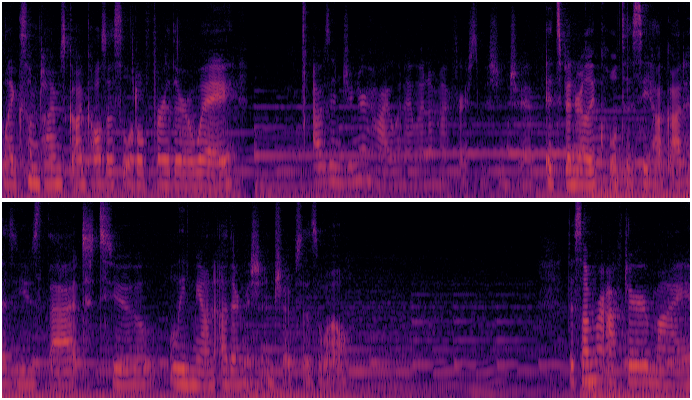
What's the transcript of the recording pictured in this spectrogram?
like sometimes God calls us a little further away. I was in junior high when I went on my first mission trip. It's been really cool to see how God has used that to lead me on other mission trips as well. The summer after my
